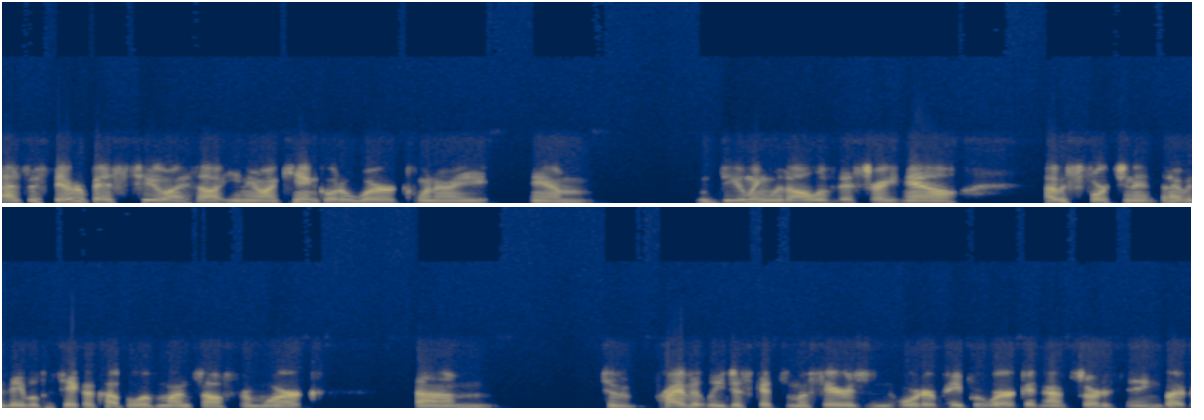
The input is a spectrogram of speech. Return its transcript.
as a therapist too i thought you know i can't go to work when i am dealing with all of this right now. I was fortunate that i was able to take a couple of months off from work um, to privately just get some affairs and order paperwork and that sort of thing. But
